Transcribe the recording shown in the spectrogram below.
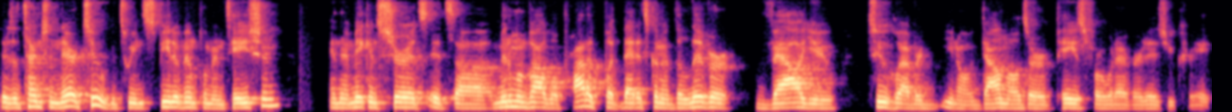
there's a tension there too between speed of implementation and then making sure it's it's a minimum viable product, but that it's going to deliver value to whoever you know downloads or pays for whatever it is you create.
